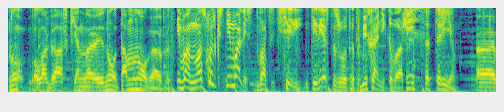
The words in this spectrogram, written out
Ну, Лагашкин, э, ну, там много. Иван, ну а сколько снимались 20 серий? Интересно же вот эта механика ваша. Месяца три. Э,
